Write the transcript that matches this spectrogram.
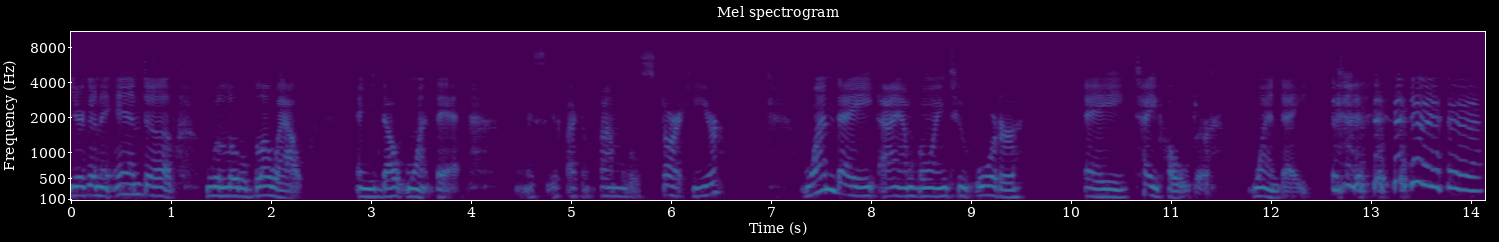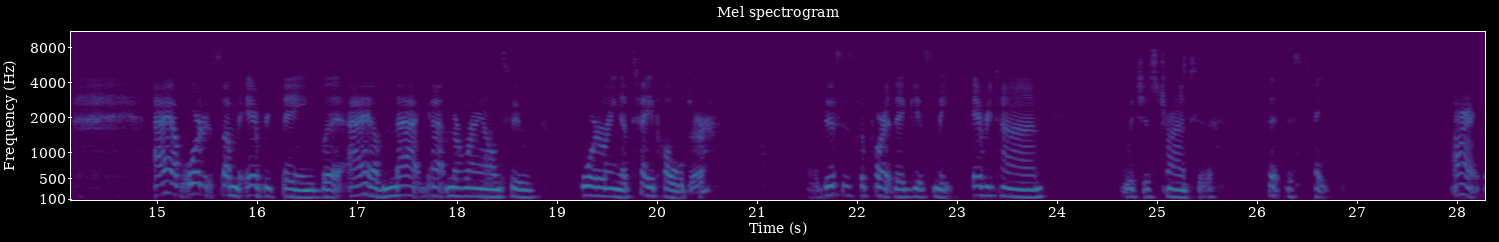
you're going to end up with a little blowout and you don't want that. Let me see if I can find a little start here. One day I am going to order a tape holder. One day. I have ordered some everything, but I have not gotten around to ordering a tape holder. This is the part that gets me every time, which is trying to cut this tape. All right,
